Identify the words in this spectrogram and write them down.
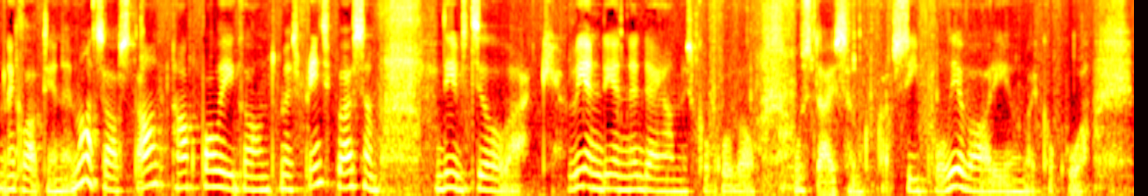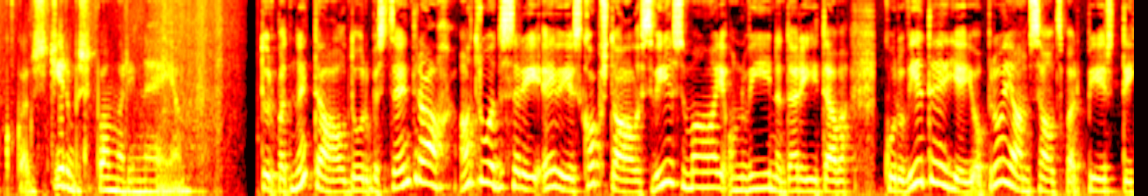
neklātienē mācās, tā nāk palīgā. Un mēs principā esam divi cilvēki. Vienu dienu nedēļā mēs kaut ko vēl uztaisām, kaut kādu sīpolu ievārījumu vai kaut, ko, kaut kādus ķirbus pamarinējam. Turpat netālu Durbes centrā atrodas arī Evijas kopštāles viesu māja un vīna darītava, kuru vietējie joprojām sauc par pirti.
